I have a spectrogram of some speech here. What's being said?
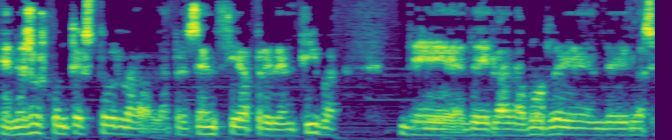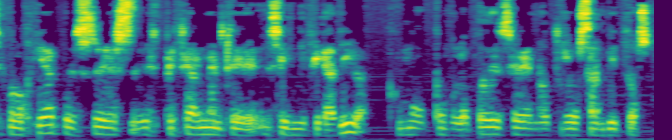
En esos contextos la presencia preventiva de, la labor de, la psicología pues es especialmente significativa, como, como lo puede ser en otros ámbitos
